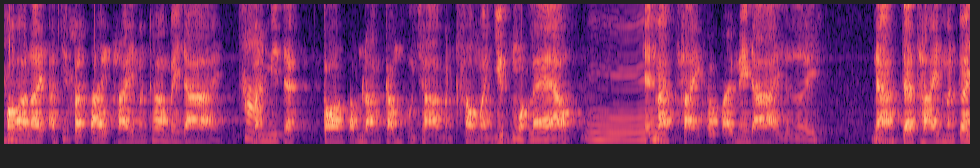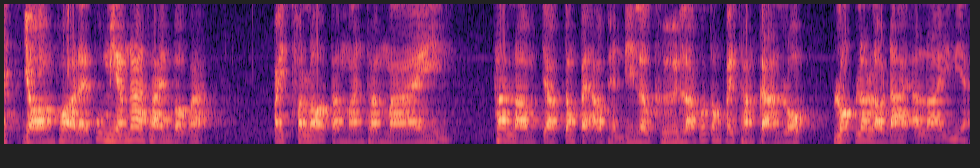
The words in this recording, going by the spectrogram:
เพราะอะไรอธิปไตยไทยมันเข้าไม่ได้ค่ะมันมีแต่ กองกำลังกัมพูชามันเข้ามายึดหมดแล้วอืมเห็นไหมไทยเข้าไปไม่ได้เลยนะแต่ไทยมันก็ยอมเพราะอะไรผู้มีอำนาจไทยมันบอกว่า ไปทะเลาะกับมันทำไม ถ้าเราจะต้องไปเอาแผ่นดินเราคืน เราก็ต้องไปทำการลบ ลบแล้วเราได้อะไรเนี่ย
